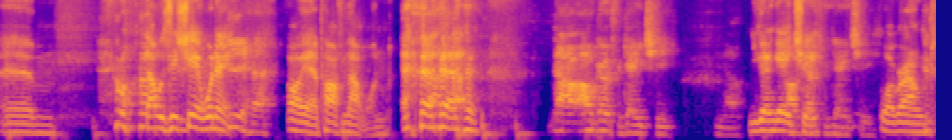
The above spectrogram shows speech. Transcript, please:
um, that was this year, wasn't it? Yeah. oh yeah. Apart from that one, No, I'll go for Gaethje. You know, you going I'll go for Gaethje. What round?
